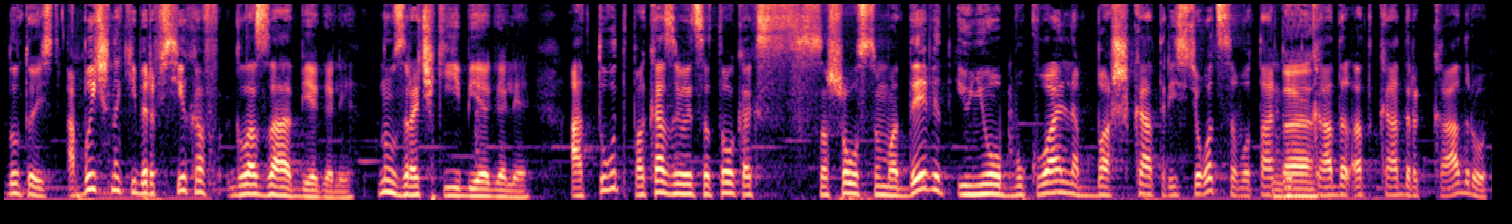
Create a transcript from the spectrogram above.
Ну, то есть, обычно киберпсихов глаза бегали, ну, зрачки бегали. А тут показывается то, как сошел с ума Дэвид, и у него буквально башка трясется вот так Да. вот кадр, от кадра к кадру.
